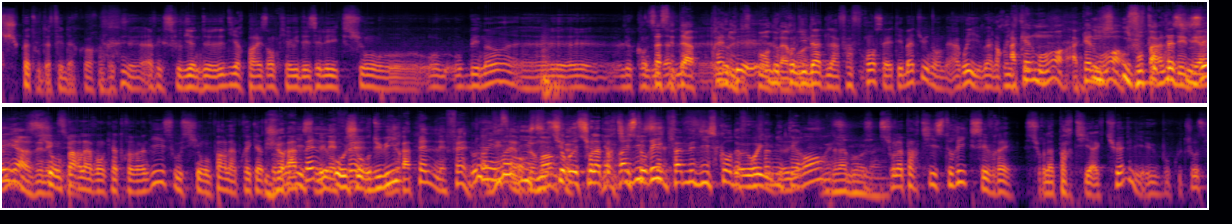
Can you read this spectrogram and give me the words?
Je ne suis pas tout à fait d'accord avec, euh, avec, ce que vient de dire. Par exemple, il y a eu des élections au, Bénin. Euh, le candidat, Ça, c'était après le, discours de la candidat de la France a été battu. Non, mais, ah oui, alors, à quel moment, à quel moment il, faut Vous parlez des dernières si on parle avant 90 ou si on parle après 90. Je rappelle aujourd'hui. Je rappelle les faits. sur, sur, la partie historique. le fameux discours de François Mitterrand. sur la partie historique, c'est vrai. Sur la partie actuelle, il y a eu beaucoup de choses.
